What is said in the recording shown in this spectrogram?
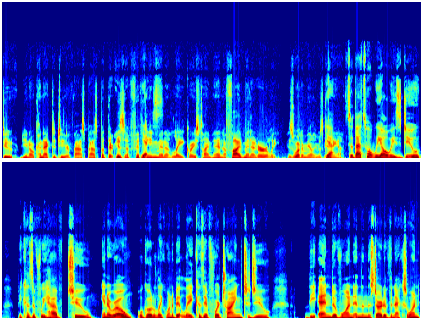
do you know, connected to your fast pass, but there is a 15 Yes. minute late grace time and a five minute early, is what Amelia was getting Yeah. at. So that's what we always do because if we have two in a row, we'll go to like one a bit late because if we're trying to do the end of one and then the start of the next one,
